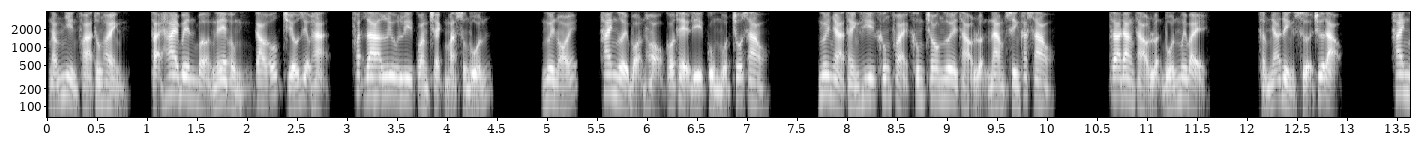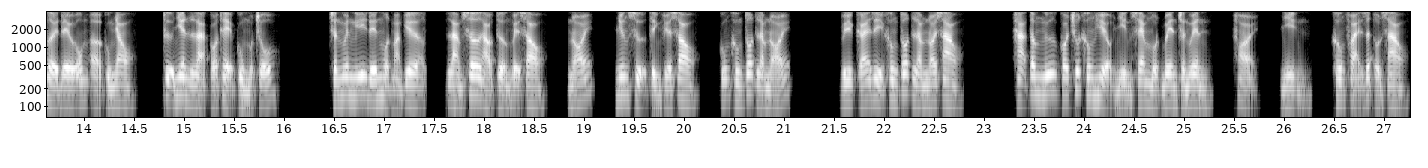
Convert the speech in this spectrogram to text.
ngắm nhìn phà thông hành, tại hai bên bờ nghe hồng cao ốc chiếu diệu hạ, phát ra lưu ly quang trạch mặt sông bốn. Ngươi nói, hai người bọn họ có thể đi cùng một chỗ sao? Ngươi nhà thành hy không phải không cho ngươi thảo luận nam sinh khác sao? Ta đang thảo luận bốn mươi bảy. Thẩm nhã đình sửa chữa đạo. Hai người đều ôm ở cùng nhau, tự nhiên là có thể cùng một chỗ. Trần nguyên nghĩ đến một màn kia, làm sơ ảo tưởng về sau, nói, nhưng sự tình phía sau cũng không tốt lắm nói. Vì cái gì không tốt lắm nói sao? Hạ tâm ngữ có chút không hiểu nhìn xem một bên trần nguyên, hỏi, nhìn, không phải rất ổn sao?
